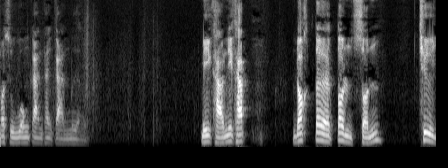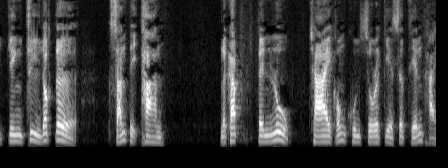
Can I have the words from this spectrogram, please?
มาสู่วงการทางการเมือง มีข่าวนี้ครับด็อกเตอร์ต้นสน ชื่อจริงชื่อด็อกเตอร์สันติทานนะครับ เป็นลูกชายของคุณสุรเกียรติเสถียรไทย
